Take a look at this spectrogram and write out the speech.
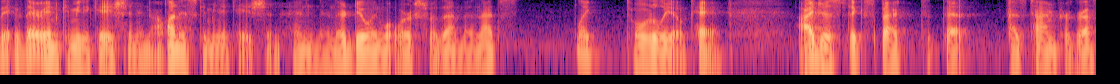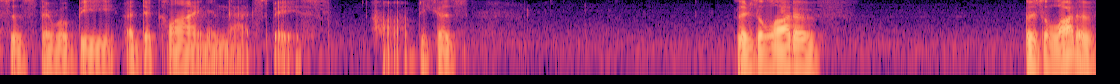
if they're in communication and honest communication and and they're doing what works for them then that's like totally okay. I just expect that as time progresses there will be a decline in that space uh, because there's a lot of there's a lot of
